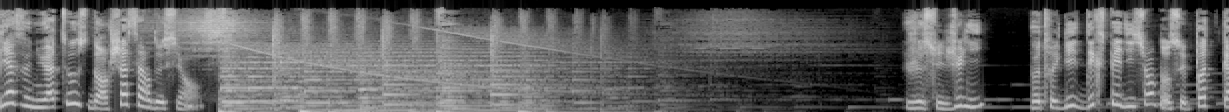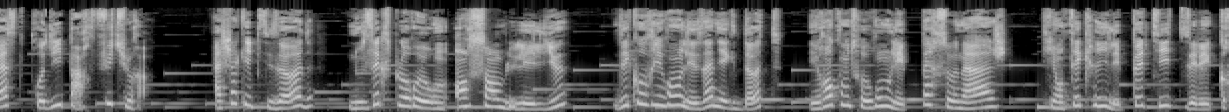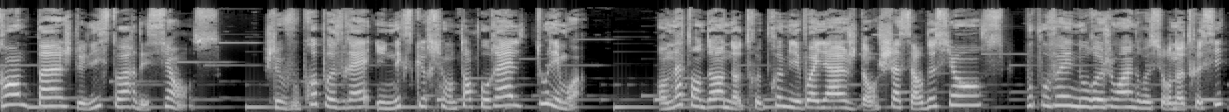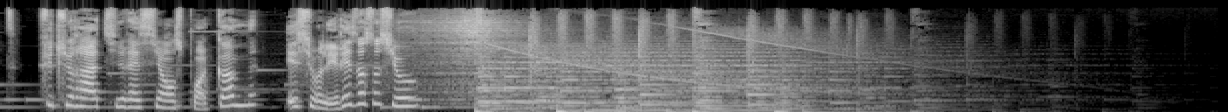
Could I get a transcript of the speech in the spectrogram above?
Bienvenue à tous dans Chasseurs de sciences. Je suis Julie, votre guide d'expédition dans ce podcast produit par Futura. À chaque épisode, nous explorerons ensemble les lieux, découvrirons les anecdotes et rencontrerons les personnages qui ont écrit les petites et les grandes pages de l'histoire des sciences. Je vous proposerai une excursion temporelle tous les mois. En attendant notre premier voyage dans Chasseurs de sciences, vous pouvez nous rejoindre sur notre site futura-science.com et sur les réseaux sociaux.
